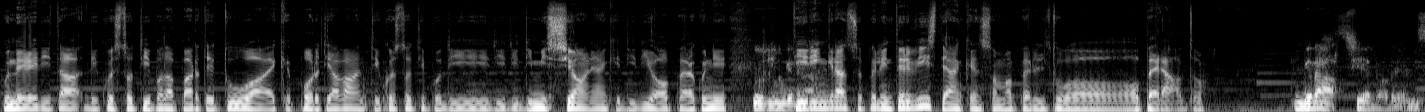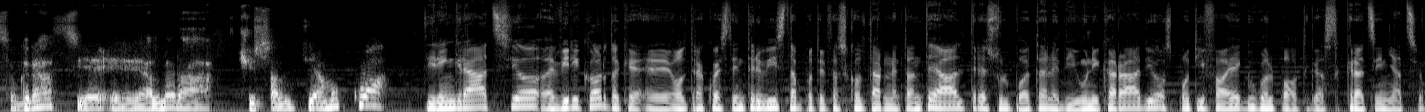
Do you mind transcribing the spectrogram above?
un'eredità di questo tipo da parte tua e che porti avanti questo tipo di, di, di missione, anche di, di opera. Quindi ringrazio. ti ringrazio per l'intervista e anche insomma per il tuo operato. Grazie Lorenzo, grazie e allora ci salutiamo qua. Ti ringrazio e vi ricordo che eh, oltre a questa intervista potete ascoltarne tante altre sul portale di Unica Radio, Spotify e Google Podcast. Grazie Ignazio.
